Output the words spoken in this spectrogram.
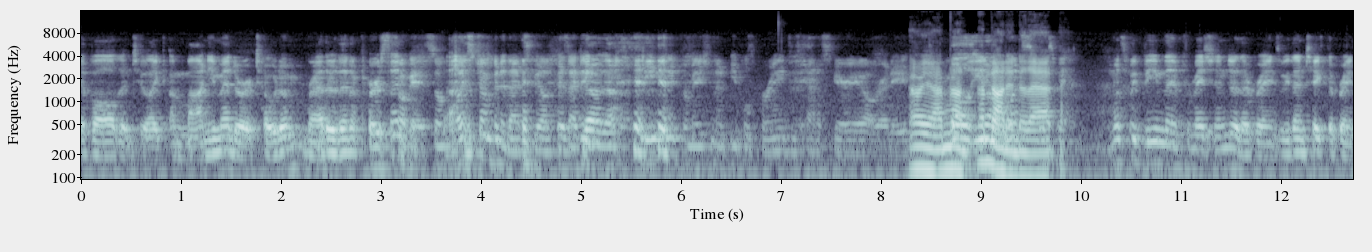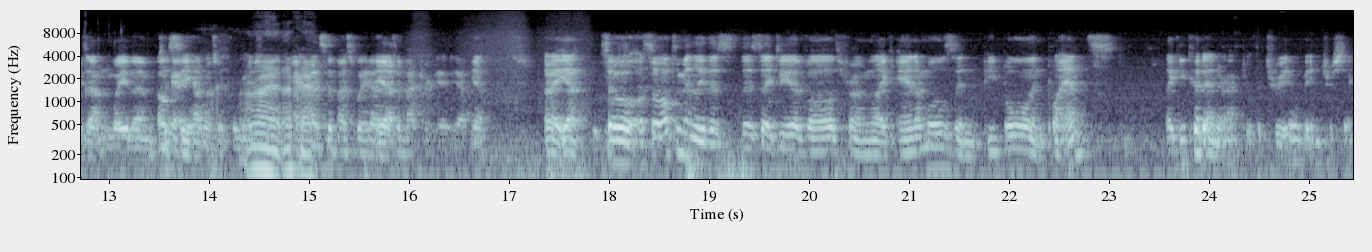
evolved into like a monument or a totem rather than a person. Okay, so let's jump into that scale because I think No, no. beaming information in people's brains is kind of scary already. oh yeah, I'm not. Well, I'm know, not once- into that. Once we, once we beam the information into their brains, we then take the brains out and weigh them to Okay. see how much information. Right. Okay. That's the best way to, Yeah. to metric it. Yeah. Yeah. All right, yeah. So, so ultimately, this this idea evolved from like animals and people and plants. Like you could interact with a tree; that would be interesting.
